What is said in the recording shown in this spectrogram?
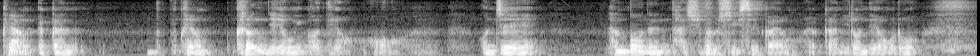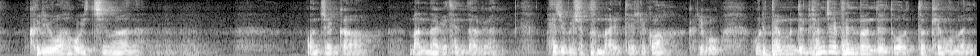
그냥 약간 그냥 그런 내용인 것 같아요. 어, 언제 한 번은 다시 볼 수 있을까요? 약간 이런 내용으로 그리워하고 있지만 언젠가 만나게 된다면 해주고 싶은 말들과 그리고 우리 팬분들도 현재 팬분들도 어떻게 보면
